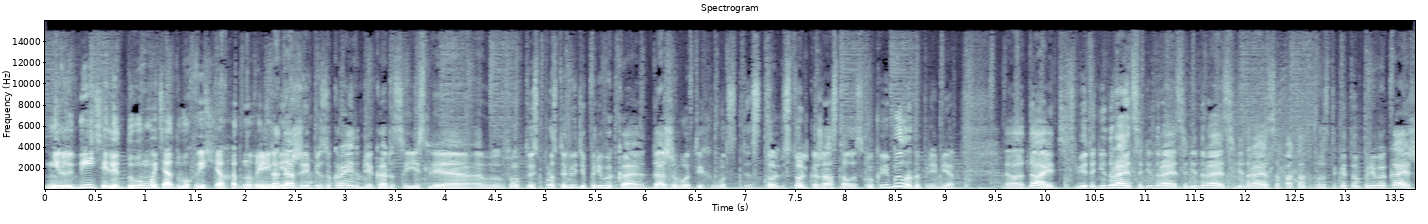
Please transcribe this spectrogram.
не любить или думать о двух вещах Да одновременно. даже и без Украины, мне кажется, если... э, То есть просто люди привыкают. Даже вот их вот столь- столько же осталось, сколько и было, например. Э, Да, и тебе это не нравится, не нравится, не нравится, не нравится. а Потом ты просто к этому привыкаешь,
